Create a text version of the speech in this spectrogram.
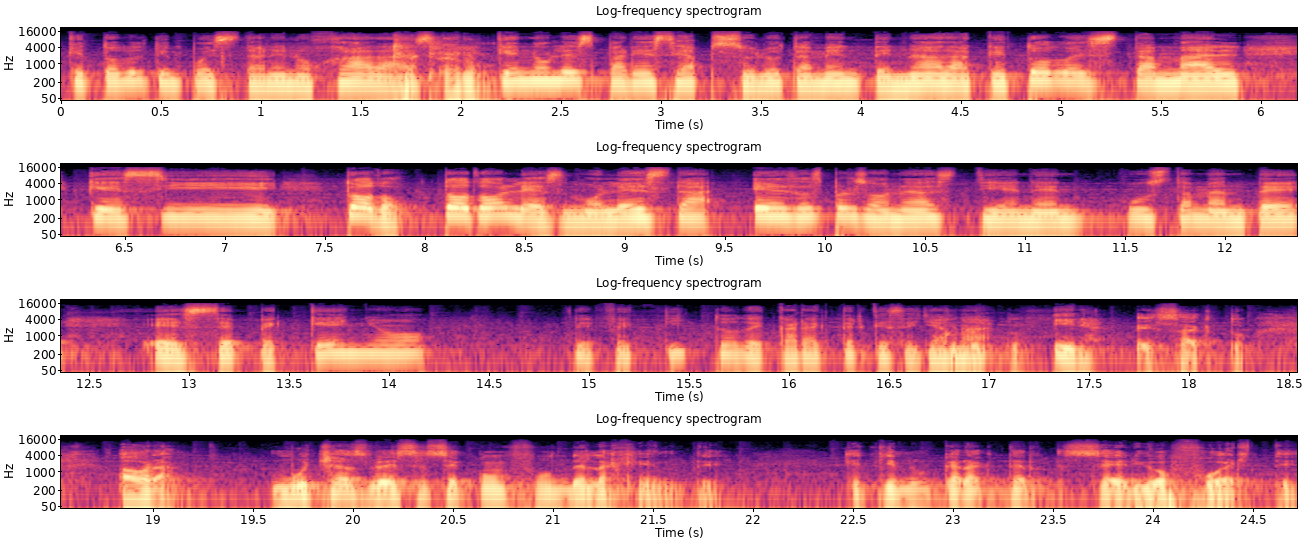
que todo el tiempo están enojadas, Sí, claro. que no les parece absolutamente nada, que todo está mal, que si todo, todo les molesta, esas personas tienen justamente ese pequeño defectito de carácter que se llama Correcto. ira. Exacto. Ahora, muchas veces se confunde la gente que tiene un carácter serio, fuerte,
